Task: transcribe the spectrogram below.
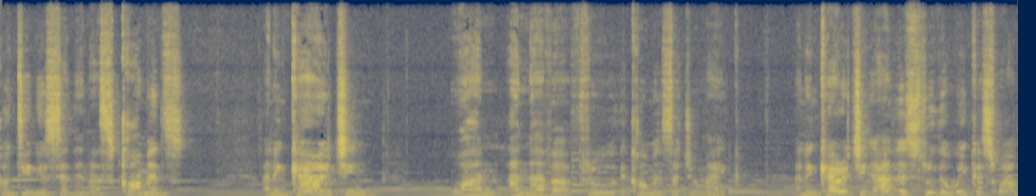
continue sending us comments and encouraging one another through the comments that you make, and encouraging others through the week as well.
